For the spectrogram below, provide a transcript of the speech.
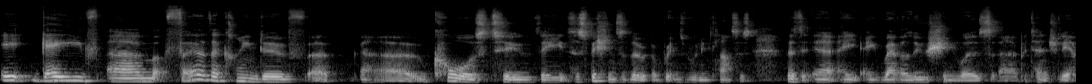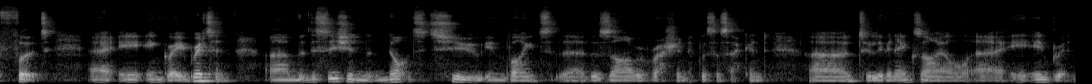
it gave um, further kind of uh, cause to the suspicions of, the, of Britain's ruling classes that uh, a, a, revolution was uh, potentially afoot uh, in Great Britain. Um, the decision not to invite uh, the Tsar of Russia, Nicholas II, uh, to live in exile in Britain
